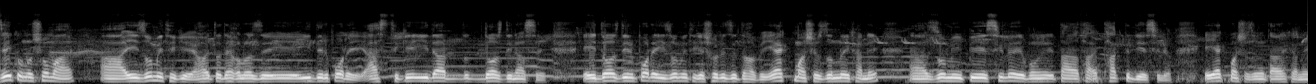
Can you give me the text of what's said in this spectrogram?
যে কোনো সময় এই জমি থেকে হয়তো দেখা গেলো যে ঈদের পরে, আজ থেকে ঈদ আর দশ দিন আছে, এই দশ দিন পরে এই জমি থেকে সরে যেতে হবে, এক মাসের জন্য এখানে জমি পেয়েছিল এবং তারা থাকতে দিয়েছিল, এই এক মাসের জন্য তারা এখানে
